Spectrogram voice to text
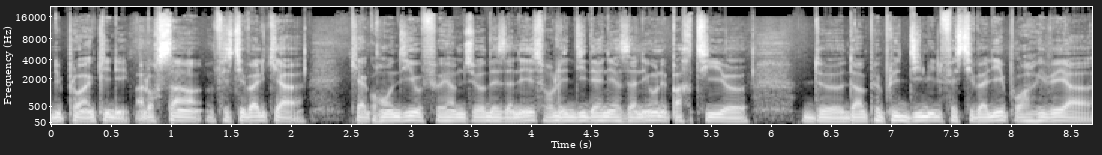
du plan incliné. Alors c'est un festival qui a, qui a grandi au fur et à mesure des années. Sur les dix dernières années, on est parti d'un peu plus de 10 000 festivaliers pour arriver à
